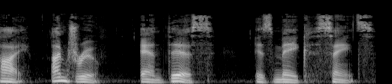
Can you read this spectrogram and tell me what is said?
Hi, I'm Drew, and this is Make Saints.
